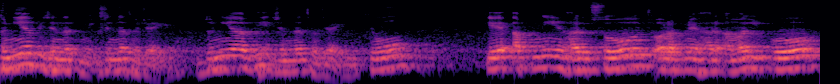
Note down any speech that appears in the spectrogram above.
दुनिया भी जन्नत में, जन्नत हो जाएगी। दुनिया भी जन्नत हो जाएगी। क्यों? कि अपनी हर सोच और अपने हर अमल को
